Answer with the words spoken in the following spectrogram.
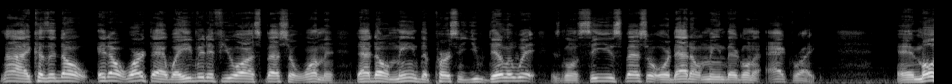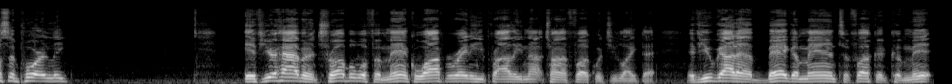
Nah, because it don't it don't work that way. Even if you are a special woman, that don't mean the person you dealing with is going to see you special, or that don't mean they're going to act right. And most importantly, if you're having trouble with a man cooperating, he probably not trying to fuck with you like that. If you gotta beg a man to fucking commit,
